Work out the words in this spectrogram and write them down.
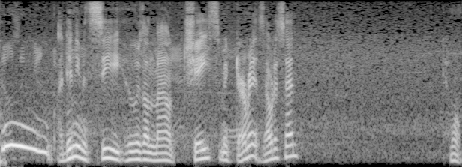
Whew. I didn't even see who was on the mound. Chase McDermott? Is that what it said? Come on.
